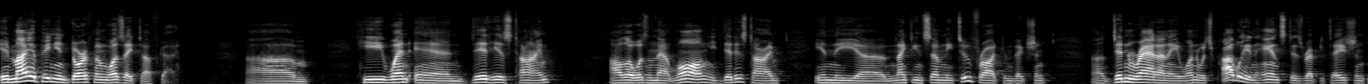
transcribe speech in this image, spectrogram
In my opinion, Dorfman was a tough guy. Um, he went and did his time, although it wasn't that long. He did his time in the uh, 1972 fraud conviction uh, didn't rat on anyone, which probably enhanced his reputation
